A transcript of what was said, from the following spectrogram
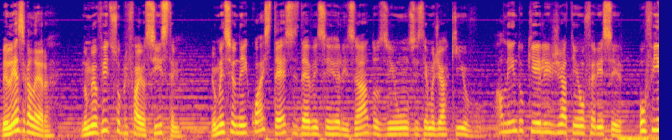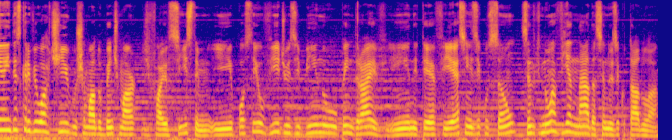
Beleza, galera? No meu vídeo sobre File System, eu mencionei quais testes devem ser realizados em um sistema de arquivo, além do que ele já tem a oferecer. Por fim, ainda escrevi o um artigo chamado Benchmark de File System e postei o vídeo exibindo o pendrive em NTFS em execução, sendo que não havia nada sendo executado lá.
